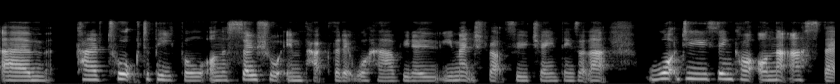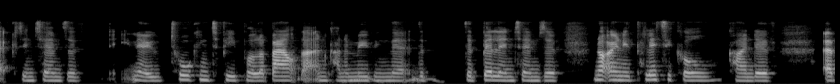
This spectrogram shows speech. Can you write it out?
um, kind of talk to people on the social impact that it will have. You know, you mentioned about food chain things like that. What do you think on that aspect in terms of you know talking to people about that and kind of moving the the the bill in terms of not only political kind of uh,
